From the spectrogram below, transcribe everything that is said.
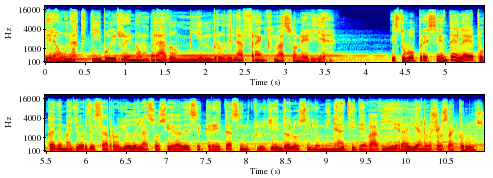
era un activo y renombrado miembro de la francmasonería. Estuvo presente en la época de mayor desarrollo de las sociedades secretas, incluyendo a los Illuminati de Baviera y a los Rosacruz.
